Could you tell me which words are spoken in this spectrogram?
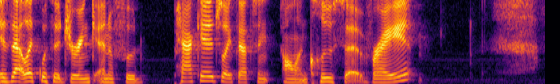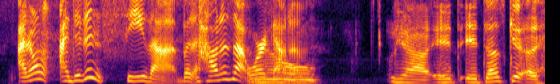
is that like with a drink and a food package? Like that's in, all inclusive, right? i don't i didn't see that but how does that work adam Yeah, it it does get a,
